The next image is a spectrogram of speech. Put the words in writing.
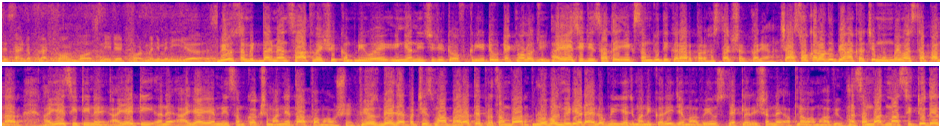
this kind of platform was needed for many many years wave summit દરમિયાન સાત વૈશ્વિક કંપનીઓએ Indian institute of creative technology IICT સાથે એક સમજૂતી કરાર પર હસ્તાક્ષર કર્યા. ચારસો કરોડ રૂપિયાના ખર્ચે મુંબઈમાં સ્થાપનાર આઈઆઈસીટીને આઈઆઈટી અને આઈઆઈએમની સમકક્ષ માન્યતા આપવામાં આવશે. વેવ્સ બે હજાર પચીસમાં ભારતે પ્રથમવાર ગ્લોબલ મીડિયા ડાયલોગની યજમાની કરી, જેમાં વેવ્સ ડેક્લેરેશનને અપનાવવામાં આવ્યું. આ સંવાદમાં સિત્યોતેર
